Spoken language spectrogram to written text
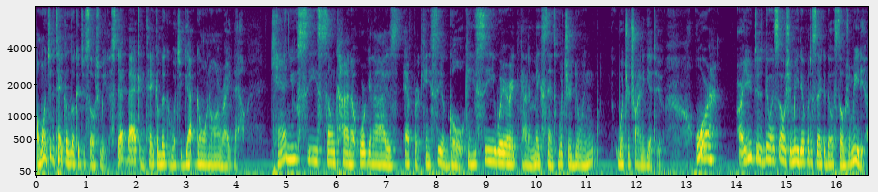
I want you to take a look at your social media. Step back and take a look at what you got going on right now. Can you see some kind of organized effort? Can you see a goal? Can you see where it kind of makes sense what you're doing, what you're trying to get to? Or are you just doing social media for the sake of those social media?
